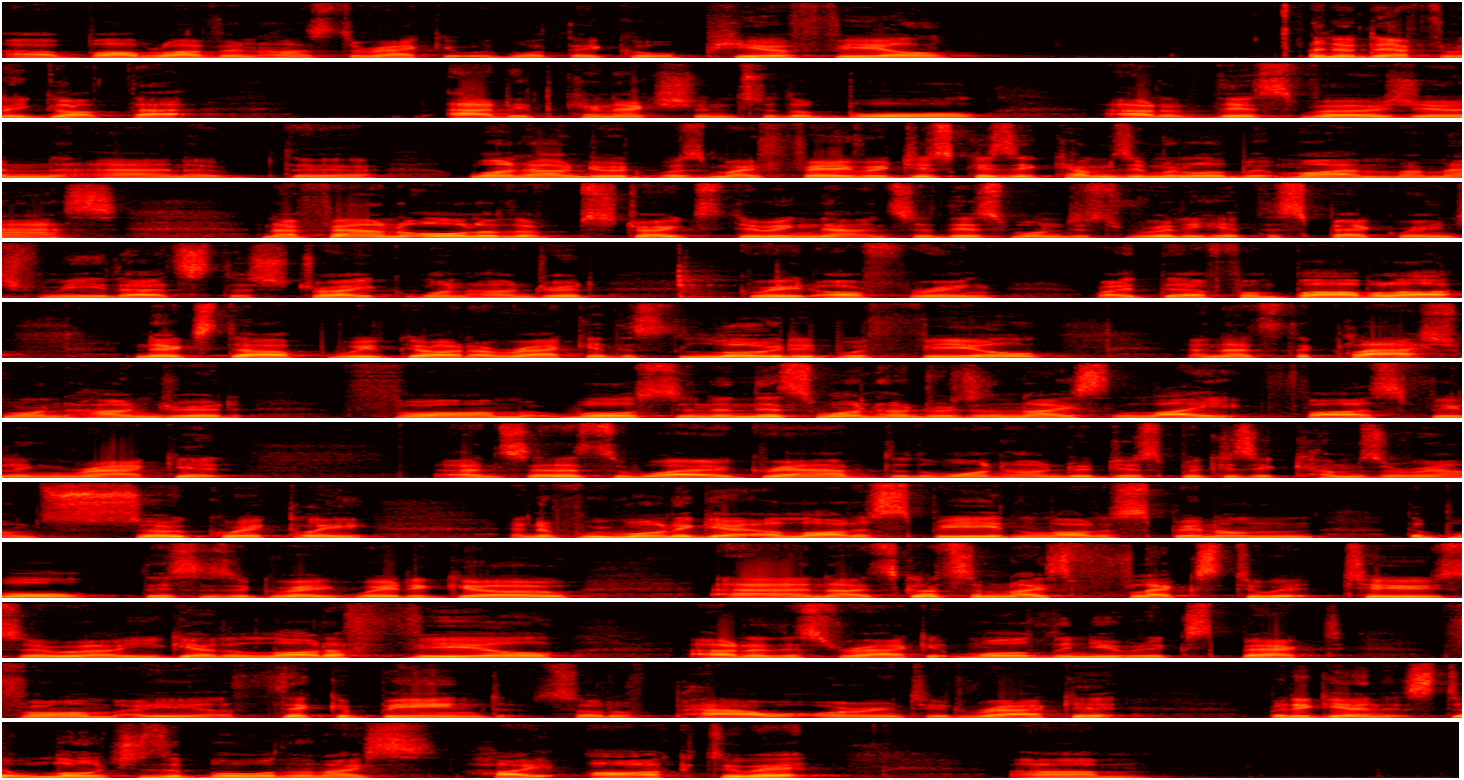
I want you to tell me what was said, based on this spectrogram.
Uh, Live enhanced the racket with what they call Pure Feel. And I definitely got that added connection to the ball out of this version. And uh, the 100 was my favorite just because it comes in with a little bit more mass. And I found all of the strikes doing that. And so this one just really hit the spec range for me. That's the Strike 100. Great offering right there from Babolat. Next up, we've got a racket that's loaded with feel. And that's the Clash 100 from Wilson. And this 100 is a nice, light, fast feeling racket. And so that's why I grabbed the 100, just because it comes around so quickly. And if we want to get a lot of speed and a lot of spin on the ball, this is a great way to go. And uh, it's got some nice flex to it too. So uh, you get a lot of feel out of this racket, more than you would expect from a, a thicker beamed, sort of power-oriented racket. But again, it still launches the ball with a nice high arc to it. Um,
